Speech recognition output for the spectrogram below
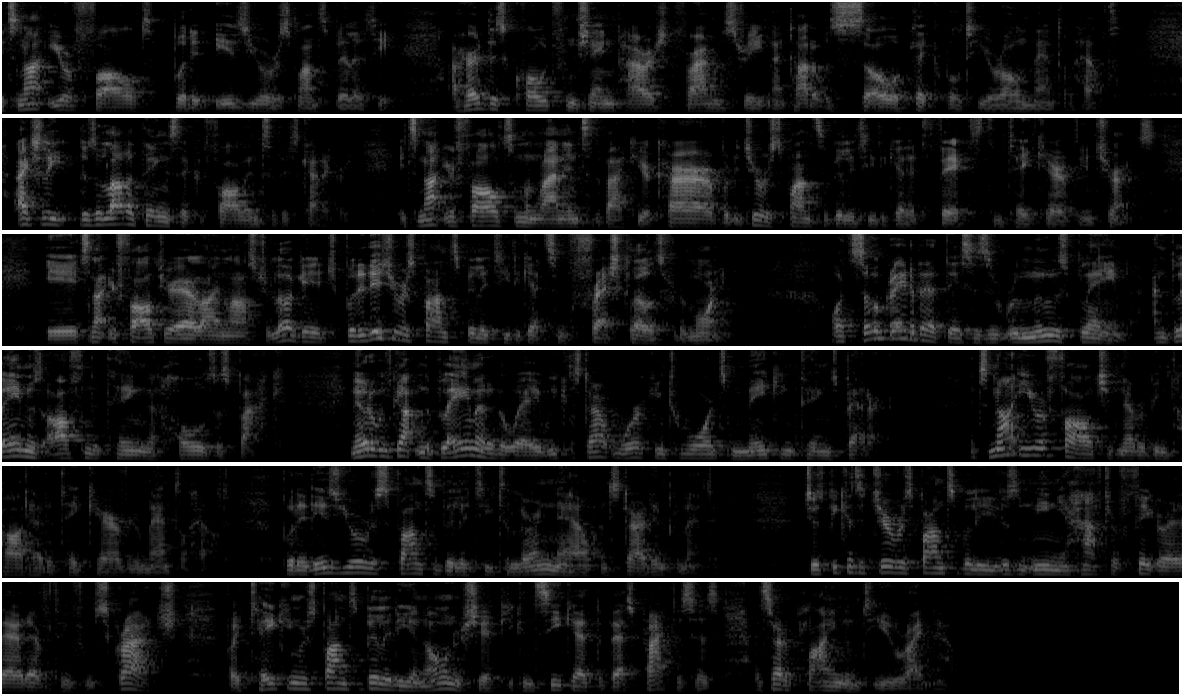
It's not your fault, but it is your responsibility. I heard this quote from Shane Parrish of Farnham Street and I thought it was so applicable to your own mental health. Actually, there's a lot of things that could fall into this category. It's not your fault someone ran into the back of your car, but it's your responsibility to get it fixed and take care of the insurance. It's not your fault your airline lost your luggage, but it is your responsibility to get some fresh clothes for the morning. What's so great about this is it removes blame, and blame is often the thing that holds us back. Now that we've gotten the blame out of the way, we can start working towards making things better. It's not your fault you've never been taught how to take care of your mental health, but it is your responsibility to learn now and start implementing. Just because it's your responsibility doesn't mean you have to figure it out everything from scratch. By taking responsibility and ownership, you can seek out the best practices and start applying them to you right now.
